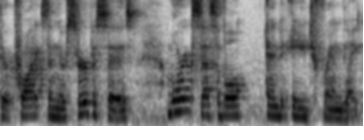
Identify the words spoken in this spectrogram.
their products, and their services more accessible and age friendly.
